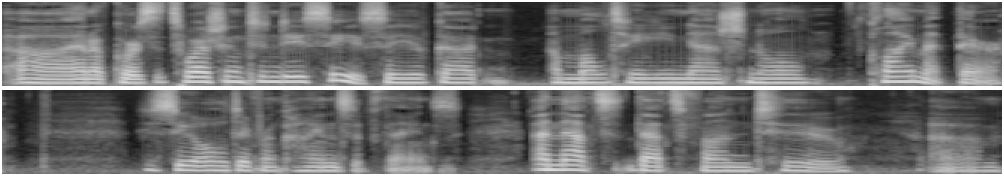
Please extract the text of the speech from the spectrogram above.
Uh, and of course, it's Washington, D.C., so you've got a multinational climate there. You see all different kinds of things. And that's, that's fun too. Um,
